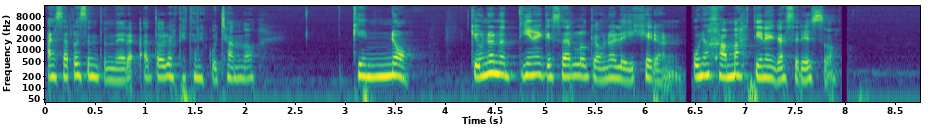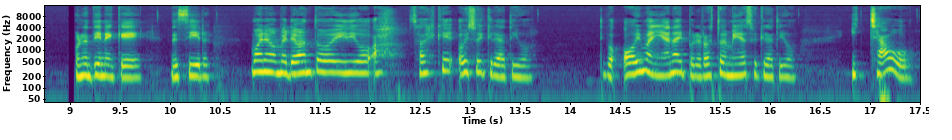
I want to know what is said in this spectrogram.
hacerles entender a todos los que están escuchando que no, que uno no tiene que ser lo que a uno le dijeron. Uno jamás tiene que hacer eso. Uno tiene que decir, bueno, me levanto y digo, ah, ¿sabes qué? Hoy soy creativo. Tipo, hoy, mañana y por el resto de mi vida soy creativo. Y chao.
